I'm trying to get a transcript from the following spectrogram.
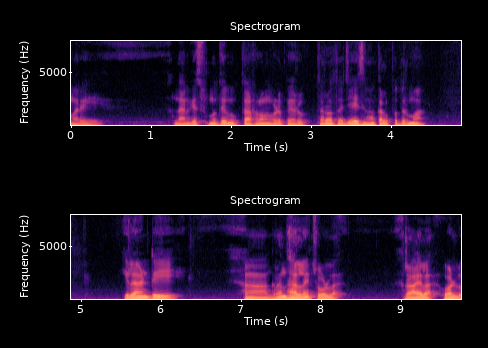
మరి దానికి స్మృతి ముక్తాఫలం అని కూడా పేరు. తర్వాత జయసింహ కల్పదుర్మ ఇలాంటి గ్రంథాలని చూడలే రాయల వాళ్ళు.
